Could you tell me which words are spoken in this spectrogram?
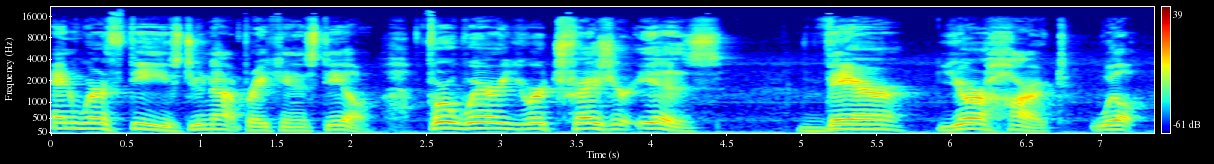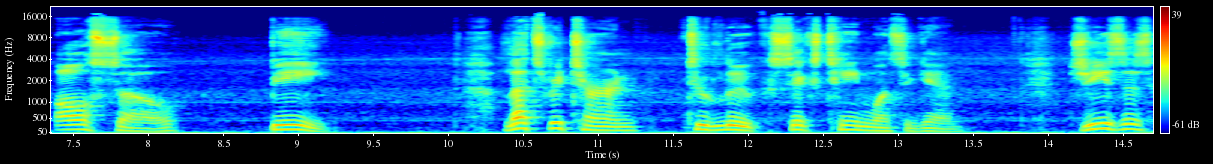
and where thieves do not break in and steal. For where your treasure is, there your heart will also be. Let's return to Luke 16 once again. Jesus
